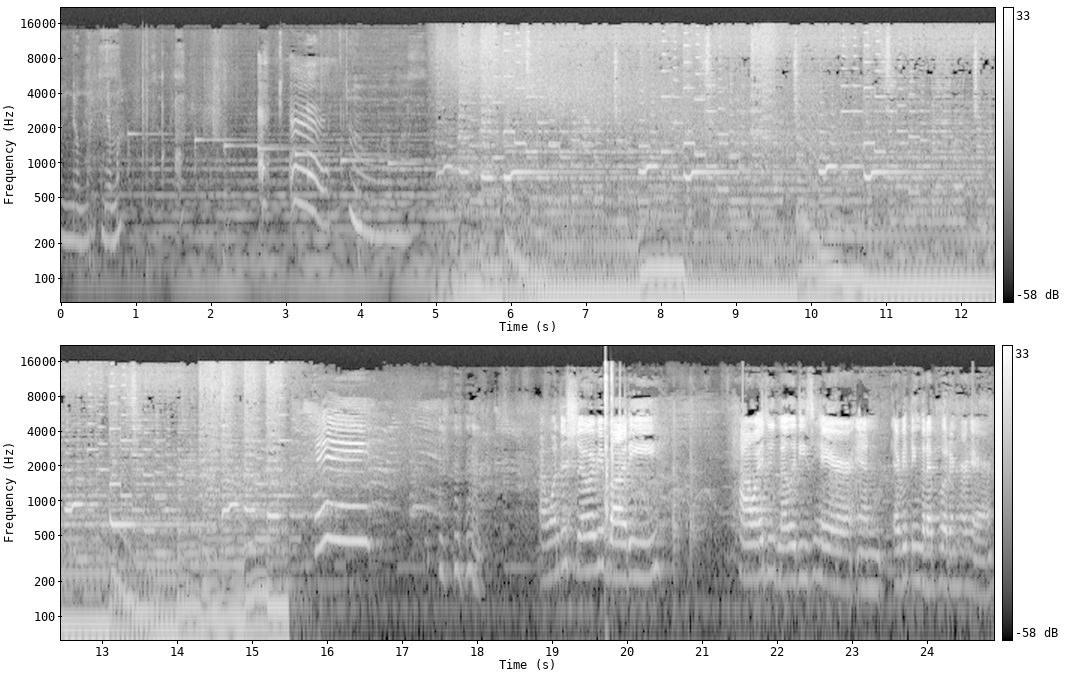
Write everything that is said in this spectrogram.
Nyama, nyama. Hey! I wanted to show everybody how I do Melody's hair and everything that I put in her hair.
